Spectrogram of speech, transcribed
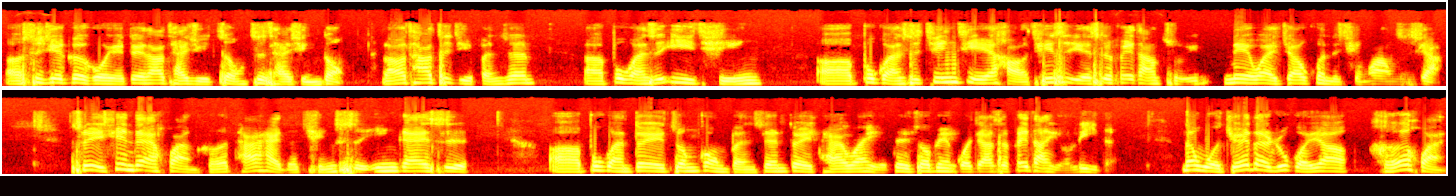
呃世界各国也对他采取这种制裁行动，然后他自己本身呃不管是疫情呃不管是经济也好，其实也是非常处于内外交困的情况之下。所以现在缓和台海的情势，应该是，呃，不管对中共本身、对台湾也对周边国家是非常有利的。那我觉得，如果要和缓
